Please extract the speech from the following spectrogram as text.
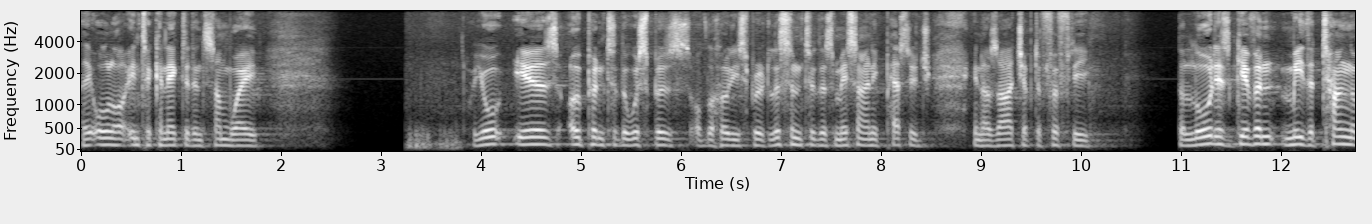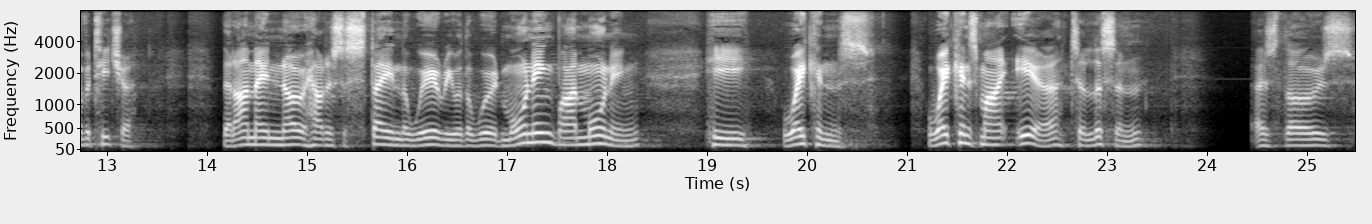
They all are interconnected in some way. Your ears open to the whispers of the Holy Spirit. Listen to this messianic passage in Isaiah chapter 50. The Lord has given me the tongue of a teacher that I may know how to sustain the weary with the word. Morning by morning, he wakens, wakens my ear to listen as those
